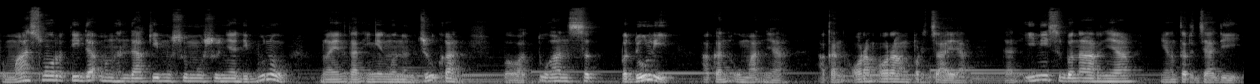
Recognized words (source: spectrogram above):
pemazmur tidak menghendaki musuh-musuhnya dibunuh melainkan ingin menunjukkan bahwa Tuhan peduli akan umatnya, akan orang-orang percaya dan ini sebenarnya yang terjadi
